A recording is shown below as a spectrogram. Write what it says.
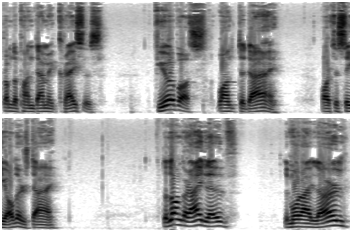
from the pandemic crisis. Few of us want to die or to see others die. The longer I live, the more I learn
